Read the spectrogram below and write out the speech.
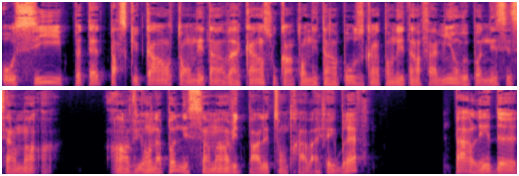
aussi peut-être parce que quand on est en vacances ou quand on est en pause ou quand on est en famille, on veut pas nécessairement envie, on n'a pas nécessairement envie de parler de son travail. Fait que bref, parler de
